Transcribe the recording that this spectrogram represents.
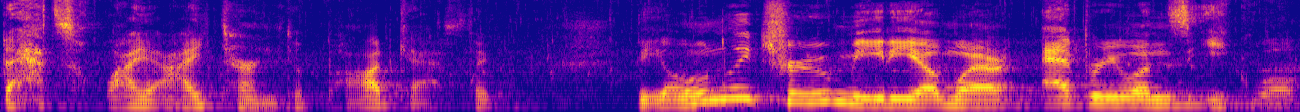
That's why I turned to podcasting. The only true medium where everyone's equal.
